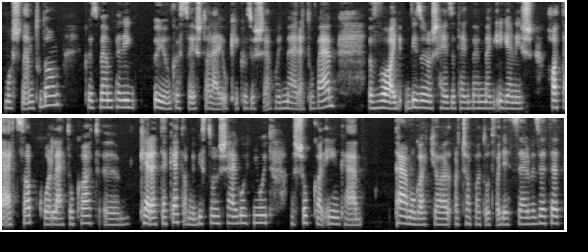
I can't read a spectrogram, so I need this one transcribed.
most nem tudom, közben pedig üljünk össze és találjuk ki közösen, hogy merre tovább, vagy bizonyos helyzetekben meg igenis határt szab, korlátokat, kereteket, ami biztonságot nyújt, az sokkal inkább támogatja a csapatot vagy egy szervezetet,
